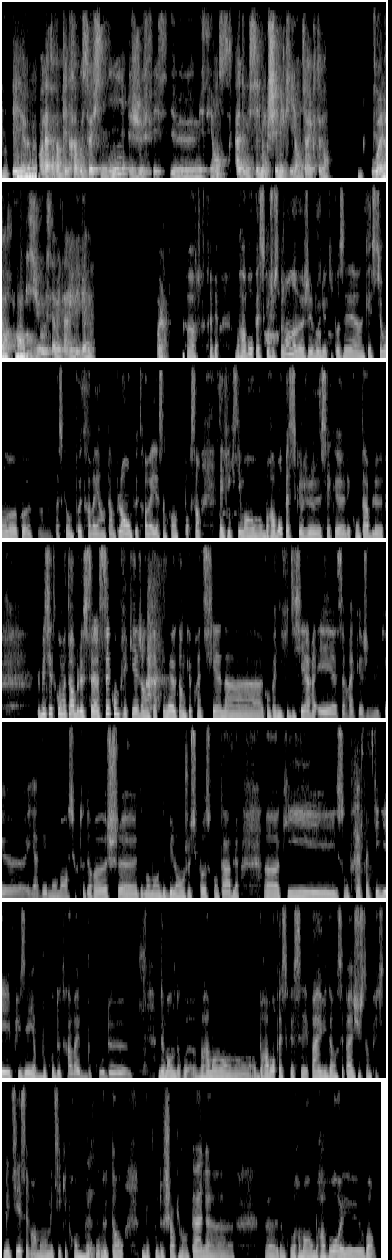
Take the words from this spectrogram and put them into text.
Mhm. Et en attendant que les travaux soient finis, je fais mes séances à domicile, donc chez mes clients directement. Ou alors en visio, ça m'est arrivé également. Voilà. Ah, très bien. Bravo, parce que justement, euh, j'ai voulu te poser une question, euh, parce qu'on peut travailler en temps plein, on peut travailler à 50%. Effectivement, bravo, parce que je sais que les comptables le métier de comptable, c'est assez compliqué. J'intervenais en tant que praticienne à compagnie fiduciaire et c'est vrai que j'ai vu qu'il y a des moments, surtout de rush, euh, des moments de bilan, je suppose, comptable, euh, qui sont très fatigués, épuisés. Il y a beaucoup de travail, beaucoup de demandes. Donc, vraiment, bravo parce que c'est pas évident. C'est pas juste un petit métier, c'est vraiment un métier qui prend beaucoup de temps, beaucoup de charge mentale. Euh, euh, donc vraiment bravo et wow.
